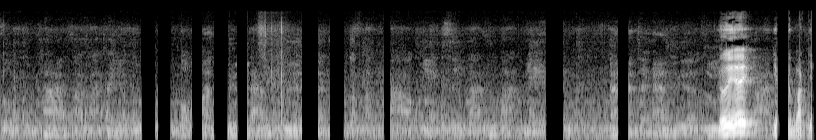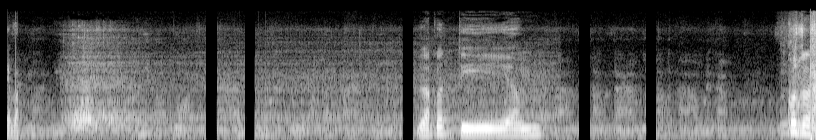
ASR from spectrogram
ส่วนภูมิภาคสาขาชัยภูมิบอกว่าเรือน้ำเขื่อนกับตักดาวเพียง 4 ล้านลูกบาศก์เมตรการใช้งานเหลือเพียง เอ้ยเอ้ยอย่าบักอย่าบัก บาศก์เมตรตอนนี้ก็ปล่อยน้ำลงจากเรือวันละ8หมื่น แล้วก็เตรียมลำน้ำลำพาวนะครับโฆษณา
